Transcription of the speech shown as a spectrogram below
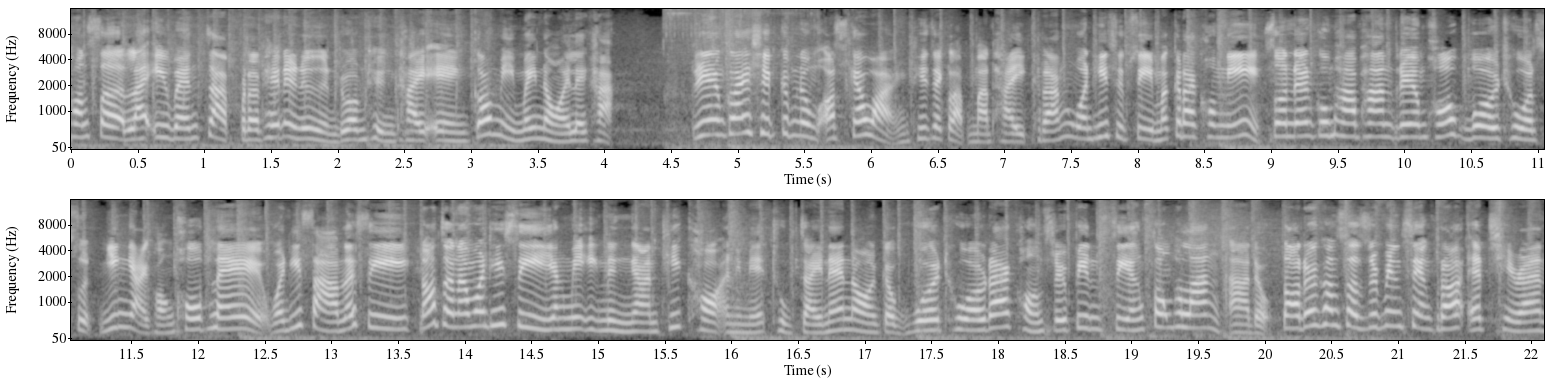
คอนเสิร์ตและอีเวนต์จากประเทศอื่นๆ รวมถึงไทยเองก็มีไม่น้อยเลยค่ะ เตรียมใกล้ชิดกับหนุ่มออสการ์หวังที่จะกลับมาไทยอีกครั้งวันที่ 14 มกราคมนี้ ส่วนเดือนกุมภาพันธ์เตรียมพบ World Tour สุดยิ่งใหญ่ของ Coldplay วันที่ 3 และ 4 นอกจากนั้นวันที่ 4 ยังมีอีกหนึ่งงานที่คออนิเมะถูกใจแน่นอนกับ World Tour แรกของศิลปินเสียงทรงพลังอาโดต่อด้วยคอนเสิร์ตศิลปินเสียงเพราะ Ed Sheeran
